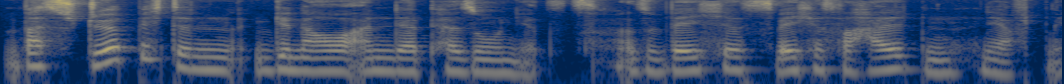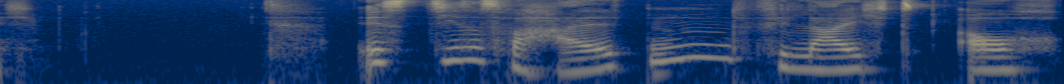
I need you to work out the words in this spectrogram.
was stört mich denn genau an der Person jetzt? Also welches, welches Verhalten nervt mich? Ist dieses Verhalten vielleicht auch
